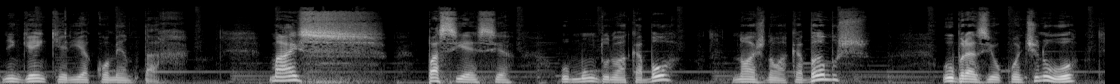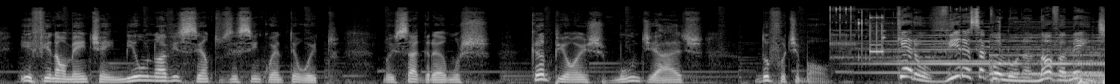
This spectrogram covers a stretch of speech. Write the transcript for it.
Ninguém queria comentar. Mas, paciência, o mundo não acabou, nós não acabamos, o Brasil continuou e finalmente em 1958 nos sagramos campeões mundiais do futebol. Quer ouvir essa coluna novamente?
